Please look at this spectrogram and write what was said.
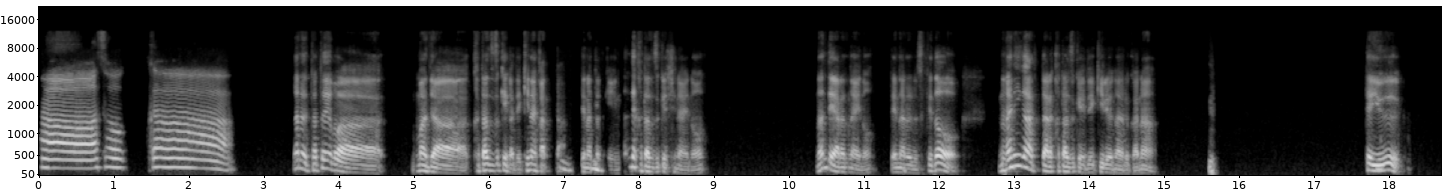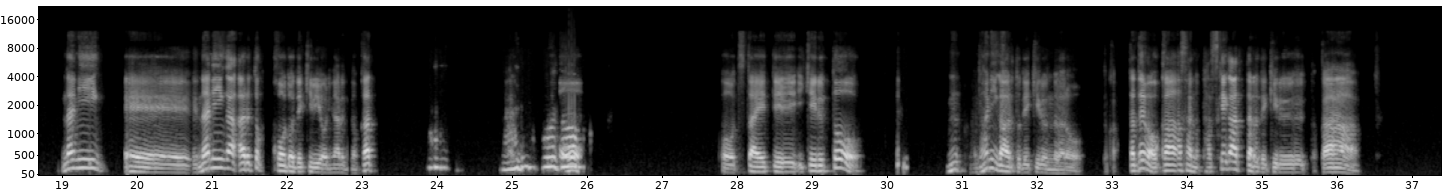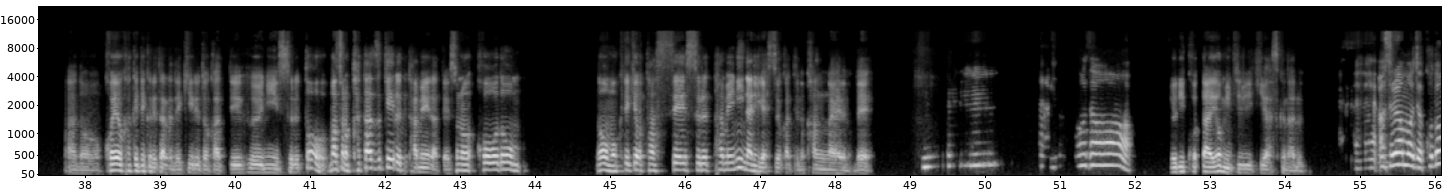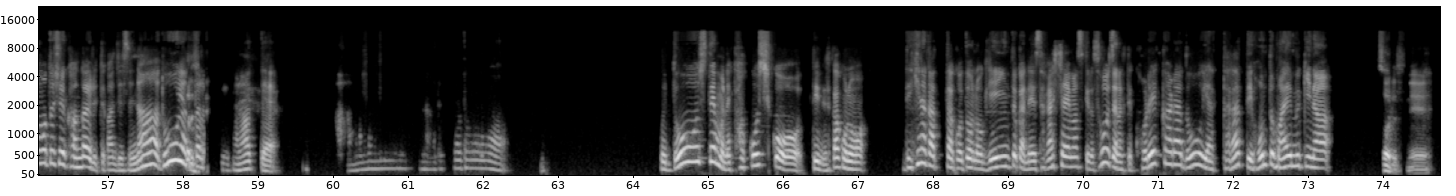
ああ、そっか。なので、例えば、まあじゃあ、片付けができなかったってなった時に、なんで片付けしないの？なんでやらないの？ってなるんですけど、何があったら片付けできるようになるかな？っていう何、えー何があると行動できるようになるのかなるほをど。こう伝えていけると、ん？何があるとできるんだろう？とか、例えばお母さんの助けがあったらできるとか、あの、声をかけてくれたらできるとかっていうふうにすると、まあその片付けるためだって、その行動の目的を達成するために何が必要かっていうのを考えるので、うんなるほど。より答えを導きやすくなる。えーあ、それはもうじゃあ子供と一緒に考えるって感じですね。な、どうやったらいいかなって。あーなるほど。これどうしてもね、過去思考っていうんですか？この、できなかったことの原因とかね、探しちゃいますけど、そうじゃなくて、これからどうやったらっていう、本当前向きな。そうですね。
